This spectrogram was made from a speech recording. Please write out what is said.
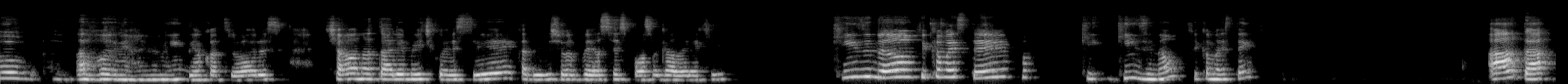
Oh, a Vânia, nem deu quatro horas. Tchau, Natália, meio te conhecer. Cadê? Deixa eu ver as respostas da galera aqui. 15 não, fica mais tempo. 15 não? Fica mais tempo? Ah, tá.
